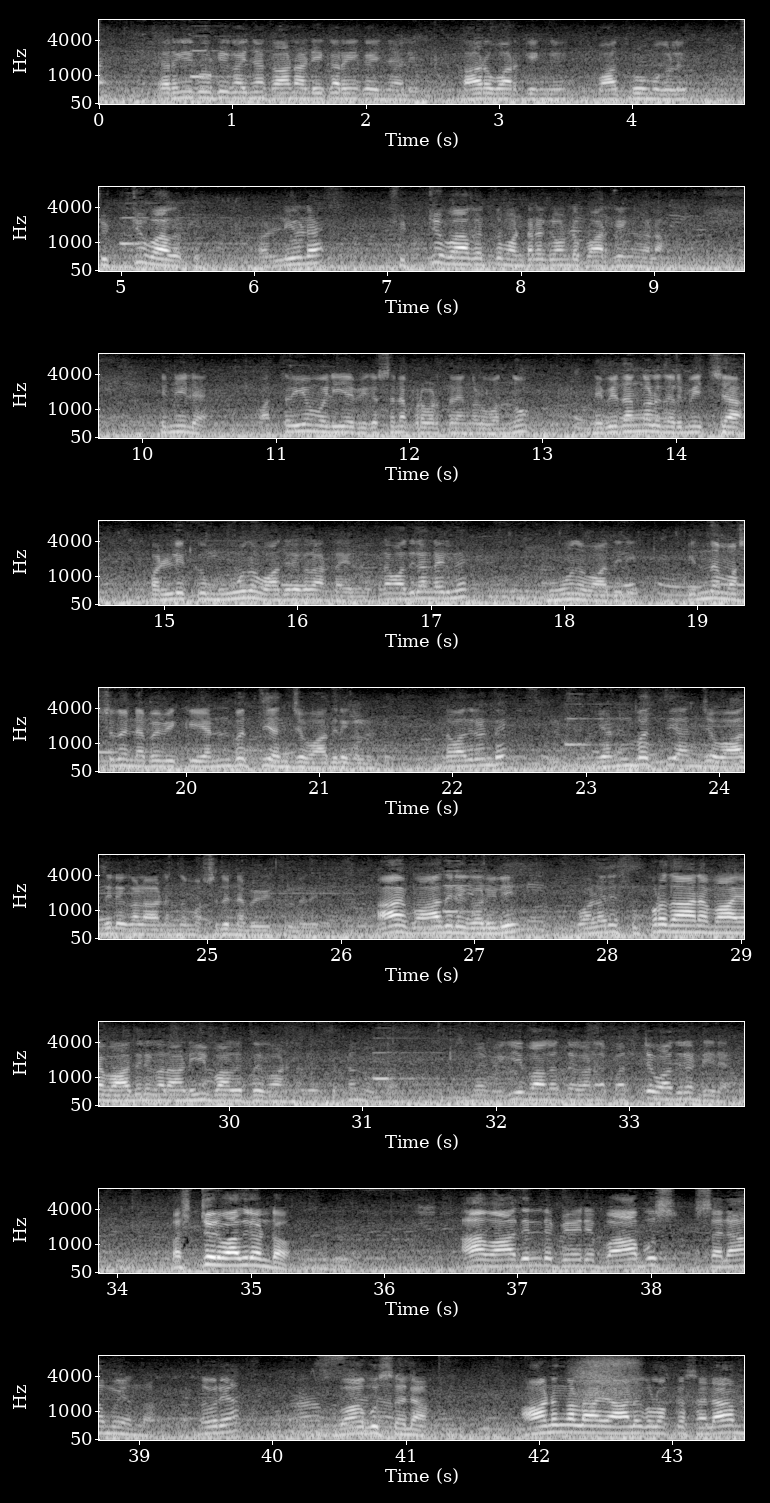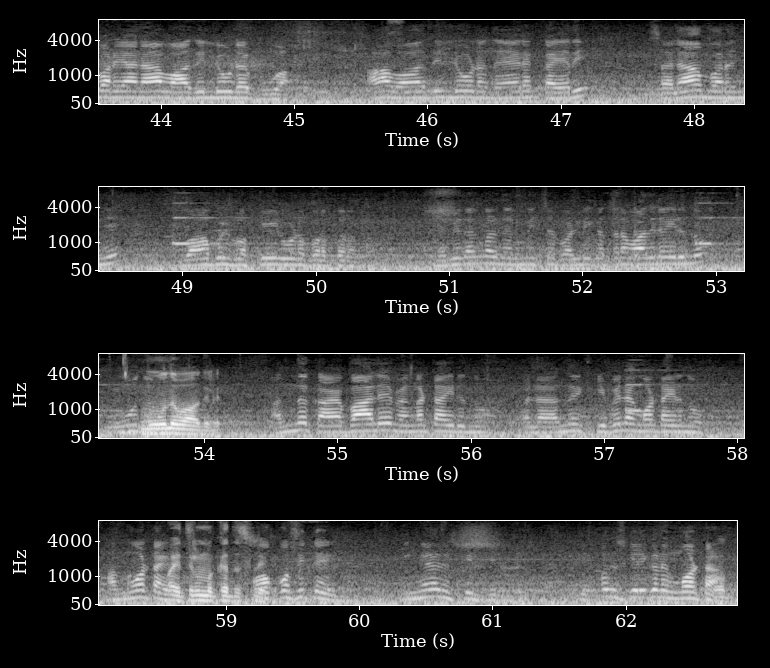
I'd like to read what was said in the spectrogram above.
ഇറങ്ങി നോക്കി കഴിഞ്ഞാൽ കാണാൻ അടിയിലേക്ക് ഇറങ്ങി കഴിഞ്ഞാൽ. കാറ് പാർക്കിങ് ബാത്റൂമുകൾ ചുറ്റുഭാഗത്തും പള്ളിയുടെ ചുറ്റുഭാഗത്തും അണ്ടർഗ്രൗണ്ട് പാർക്കിങ്ങുകളാണ് പിന്നീട് അത്രയും വലിയ വികസന പ്രവർത്തനങ്ങൾ വന്നു. നിബിധങ്ങൾ നിർമ്മിച്ച പള്ളിക്ക് മൂന്ന് വാതിലുകളാണ് ഉണ്ടായിരുന്നത്. എത്ര വാതിലുണ്ടായിരുന്നു മൂന്ന് വാതിൽ ഇന്ന് മസ്ജിദ് നബവിക്ക് എൺപത്തി അഞ്ച് വാതിലുകളുണ്ട്. എന്താ വാതിലുണ്ട്? എൺപത്തി അഞ്ച് വാതിലുകളാണ് ഇന്ന് മസ്ജിദ് നബവിക്കുള്ളത്. ആ വാതിലുകളിൽ വളരെ സുപ്രധാനമായ വാതിലുകളാണ് ഈ ഭാഗത്ത് കാണുന്നത്. ഈ ഭാഗത്ത് കാണുന്നത് ഫസ്റ്റ് വാതിലുണ്ട് ഫസ്റ്റ് ഒരു വാതിലുണ്ടോ? ആ വാതിലിന്റെ പേര് ബാബു സലാമു എന്നാണ്. എന്താ പറയാ? ബാബു സലാം. ആണുങ്ങളായ ആളുകളൊക്കെ സലാം പറയാൻ ആ വാതിലിലൂടെ പോവാ. ആ വാതിലിലൂടെ നേരെ കയറി സലാം പറഞ്ഞ് ബാബുൽ ബക്കയിലൂടെ പുറത്തിറങ്ങും. നിബിതങ്ങൾ നിർമ്മിച്ച പള്ളിക്ക് എത്ര വാതിലായിരുന്നു? മൂന്ന്. വാതിൽ അന്ന് കഴബാലയം എങ്ങോട്ടായിരുന്നു? അല്ല അന്ന് കിബിൽ എങ്ങോട്ടായിരുന്നു? അങ്ങോട്ടായിരുന്നു. ഓപ്പോസിറ്റ് ആയിരുന്നു. ഇങ്ങനെ നിസ്കരിച്ചിരുന്നു. ഇപ്പൊ നിസ്കരിക്കണം ഇങ്ങോട്ടാണ്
